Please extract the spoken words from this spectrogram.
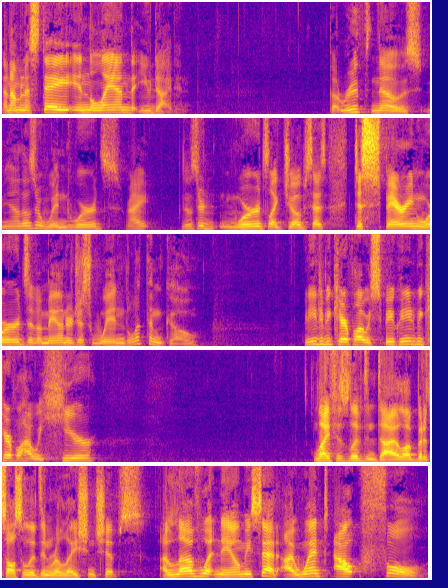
and I'm going to stay in the land that you died in. But Ruth knows, you know, those are wind words, right? Those are words, like Job says, despairing words of a man are just wind. Let them go. We need to be careful how we speak. We need to be careful how we hear. Life is lived in dialogue, but it's also lived in relationships. I love what Naomi said I went out full.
